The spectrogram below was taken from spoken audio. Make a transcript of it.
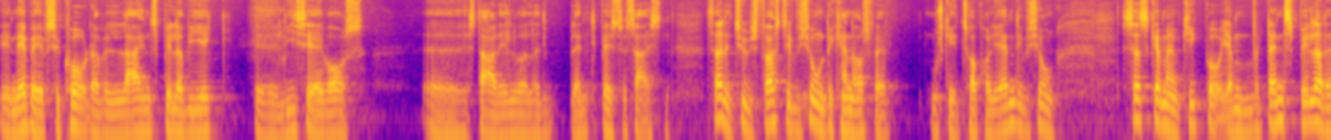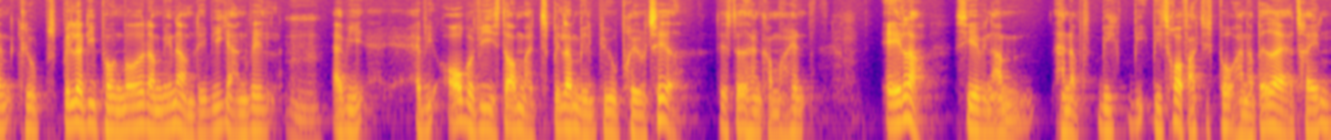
det er næppe FCK, der vil lege en spiller, vi ikke øh, lige ser i vores øh, start 11, eller de, blandt de bedste 16, så er det typisk første division, det kan også være måske et tophold i anden division, så skal man jo kigge på, jamen, hvordan spiller den klub? Spiller de på en måde, der minder om det, vi gerne vil? Mm. Er, vi, er vi overbevist om, at spilleren vil blive prioriteret det sted, han kommer hen? Eller siger vi, at han er, vi, vi, vi tror faktisk på, at han er bedre af at træne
